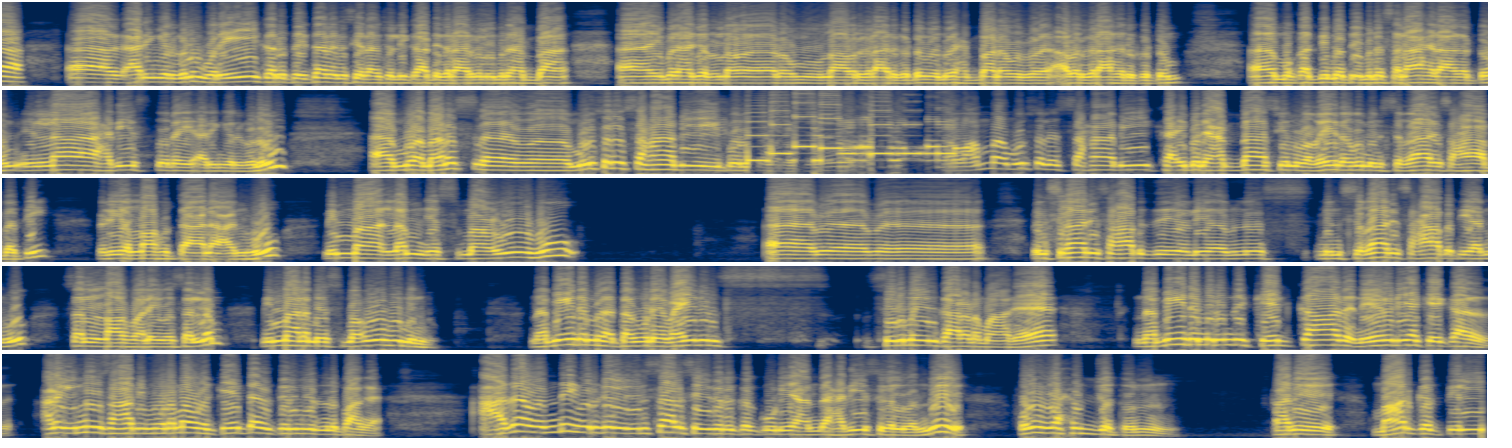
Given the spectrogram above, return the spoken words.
அறிஞர்களும் ஒரே கருத்தை தான் என்ன செய்யறாங்க சொல்லி காட்டுகிறார்கள். இபின் ஹப்பா இபின் ஹஜர் ரஹமுல்லா அவர்களாக இருக்கட்டும் இபின் ஹப்பான் அவர்கள் அவர்களாக இருக்கட்டும் முகத்திமத் இபின் சலாஹர் ஆகட்டும் எல்லா ஹதீஸ் துறை அறிஞர்களும் முருசலு சஹாபியை பொறுத்தவரை அம்மா முர்சலு சஹாபி கைபின் அப்பாஸின் வகைரகு மின் சிகார் சஹாபதி ரலி அல்லாஹு தாலா அன்ஹு மிம்மா லம் எஸ்மூஹு மின் சிகாரி சஹாபதி மின் சிகாரி சஹாபதி அன்பு சல்லாஹு அலை வசல்லம் மின்மாலம் எஸ்மூஹு மின்னு நபீடம் தங்களுடைய வயதில் சிறுமையின் காரணமாக நபியிடமிருந்து கேட்காத நேரடியாக கேட்காதது. ஆனால் இன்னொரு சாபி மூலமாக அவங்க கேட்டு அதை தெரிஞ்சிருந்திருப்பாங்க. அதை வந்து இவர்கள் இர்சால் செய்திருக்கக்கூடிய அந்த ஹதீஸுகள் வந்து அது மார்க்கத்தில்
